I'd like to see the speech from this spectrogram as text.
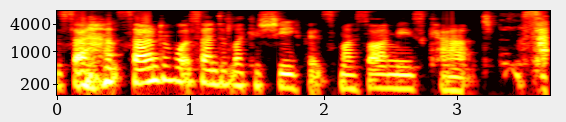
the sound, sound of what sounded like a sheep it's my siamese cat.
